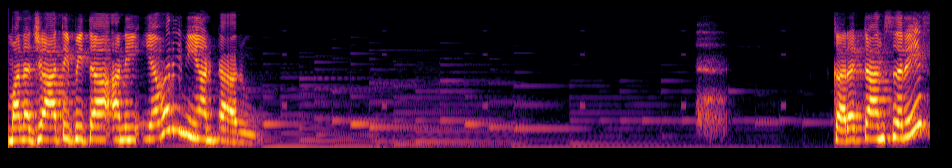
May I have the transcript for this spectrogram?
మన జాతిపిత అని ఎవరిని అంటారు? Correct answer is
